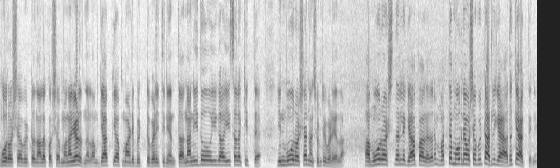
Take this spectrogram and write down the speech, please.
ಮೂರು ವರ್ಷ ಬಿಟ್ಟು ನಾಲ್ಕು ವರ್ಷ ನಾನು ಹೇಳಿದ್ನಲ್ಲ ಗ್ಯಾಪ್ ಗ್ಯಾಪ್ ಮಾಡಿ ಬಿಟ್ಟು ಬೆಳಿತೀನಿ ಅಂತ. ನಾನು ಇದು ಈಗ ಈ ಸಲ ಕಿತ್ತೆ. ಇನ್ನು ಮೂರು ವರ್ಷ ನಾನು ಶುಂಠಿ ಬೆಳೆಯಲ್ಲ. ಆ ಮೂರು ವರ್ಷದಲ್ಲಿ ಗ್ಯಾಪ್ ಆಗಿದ್ರೆ ಮತ್ತೆ ಮೂರನೇ ವರ್ಷ ಬಿಟ್ಟು ಅಲ್ಲಿಗೆ ಅದಕ್ಕೆ ಹಾಕ್ತೀನಿ.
